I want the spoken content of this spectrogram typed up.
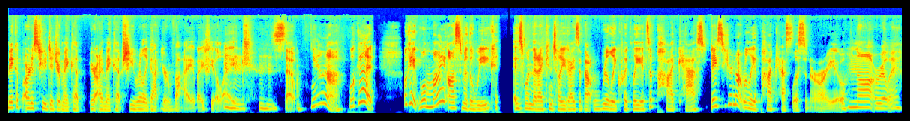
makeup artist who did your makeup, your eye makeup, she really got your vibe, I feel like. Mhm, mhm. So, yeah, well, good. Okay, well, my awesome of the week is one that I can tell you guys about really quickly. It's a podcast. Daisy, you're not really a podcast listener, are you? Not really.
